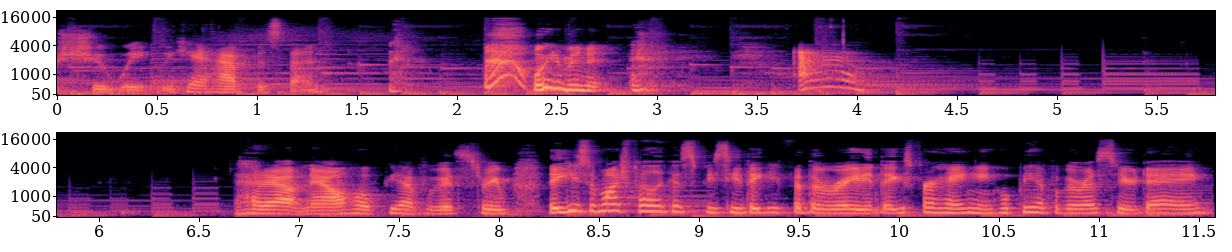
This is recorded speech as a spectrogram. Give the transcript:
Oh, shoot. Wait, we can't have this then. wait a minute. ah! Head out now. Hope you have a good stream. Thank you so much, Pelicus PC. Thank you for the rating. Thanks for hanging. Hope you have a good rest of your day.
